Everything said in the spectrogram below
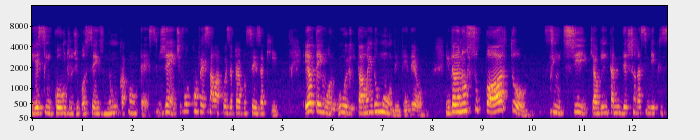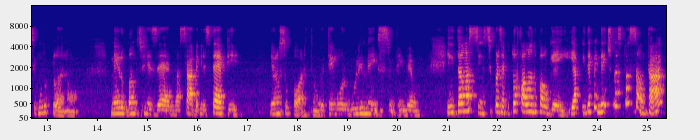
E esse encontro de vocês nunca acontece. Gente, vou confessar uma coisa para vocês aqui. Eu tenho orgulho do tamanho do mundo, entendeu? Então eu não suporto sentir que alguém está me deixando assim meio que em segundo plano, meio no banco de reserva, sabe? Aquele step, eu não suporto. Eu tenho um orgulho imenso, entendeu? Então, assim, se, por exemplo, estou falando com alguém, e independente da situação, tá?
